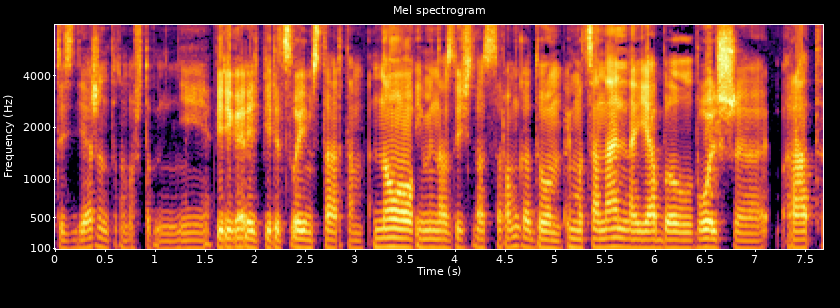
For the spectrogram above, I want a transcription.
ты сдержан, потому что не перегореть перед своим стартом стартом. Но именно в 2022 году эмоционально я был больше рад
